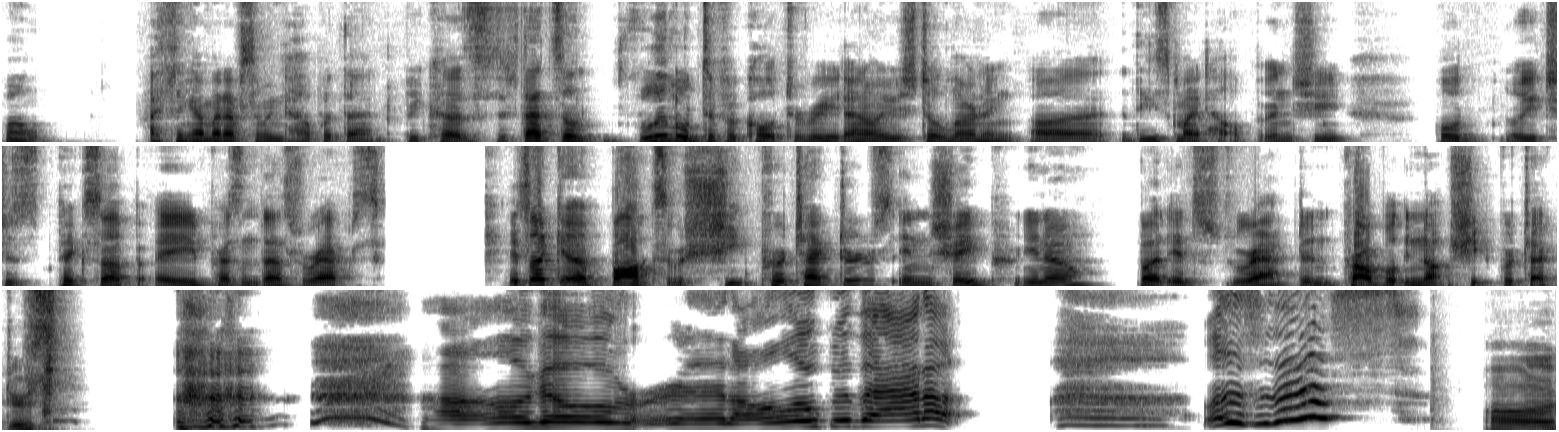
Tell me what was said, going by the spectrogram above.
"Well, I think I might have something to help with that because if that's a little difficult to read, I know you're still learning. Uh, these might help." And she hold reaches, picks up a present that's wrapped. It's like a box of sheet protectors in shape, you know, but it's wrapped in probably not sheet protectors. I'll go over it. I'll open that up. What's this? Uh,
